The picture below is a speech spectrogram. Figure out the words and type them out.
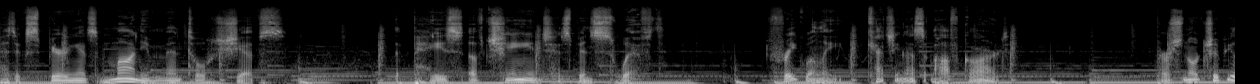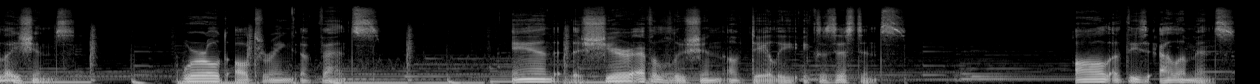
has experienced monumental shifts. The pace of change has been swift, frequently catching us off guard. Personal tribulations, world altering events, and the sheer evolution of daily existence all of these elements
